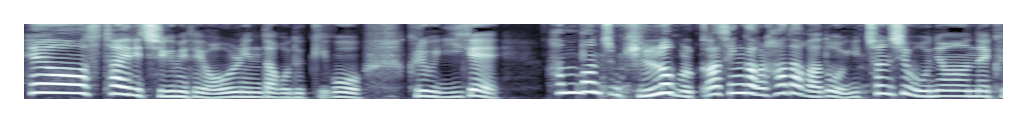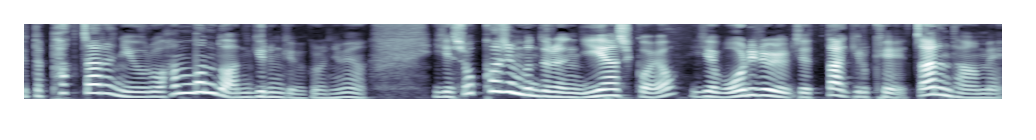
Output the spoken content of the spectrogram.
헤어 스타일이 지금이 되게 어울린다고 느끼고, 그리고 이게 한 번쯤 길러볼까 생각을 하다가도 2015년에 그때 팍 자른 이후로 한 번도 안 기른 게 왜 그러냐면 이게 쇼커신 분들은 이해하실 거예요. 이게 머리를 이제 딱 이렇게 자른 다음에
